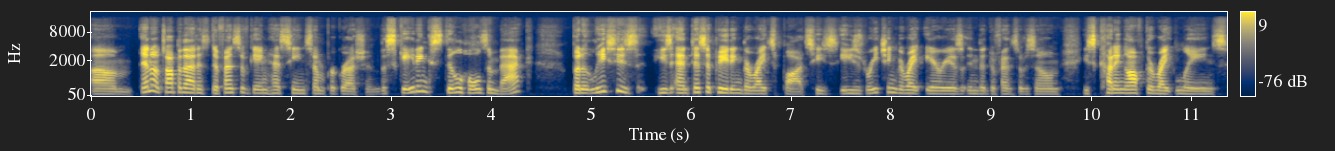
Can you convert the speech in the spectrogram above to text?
Um, and on top of that, his defensive game has seen some progression. The skating still holds him back, but at least he's he's anticipating the right spots. He's he's reaching the right areas in the defensive zone. He's cutting off the right lanes.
